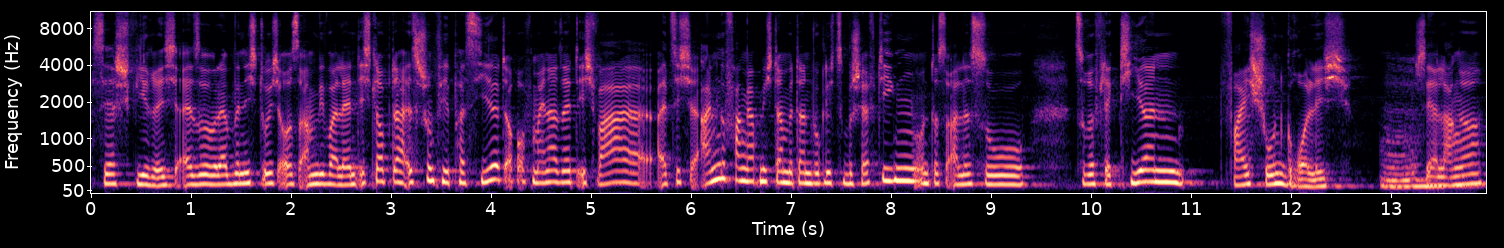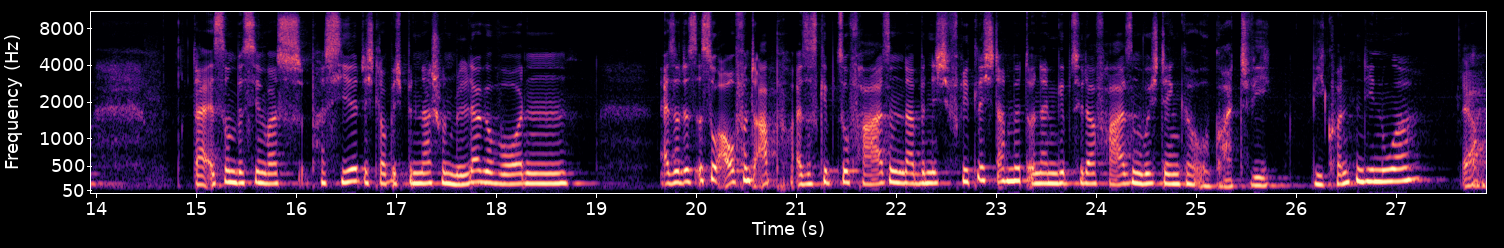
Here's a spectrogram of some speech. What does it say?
sehr schwierig. Also da bin ich durchaus ambivalent. Ich glaube, da ist schon viel passiert, auch auf meiner Seite. Ich war, als ich angefangen habe, mich damit dann wirklich zu beschäftigen und das alles so zu reflektieren, war ich schon grollig mhm. sehr lange. Da ist so ein bisschen was passiert. Ich glaube, ich bin da schon milder geworden. Also das ist so auf und ab. Also es gibt so Phasen, da bin ich friedlich damit und dann gibt es wieder Phasen, wo ich denke, oh Gott, wie, wie konnten die nur? Ja.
